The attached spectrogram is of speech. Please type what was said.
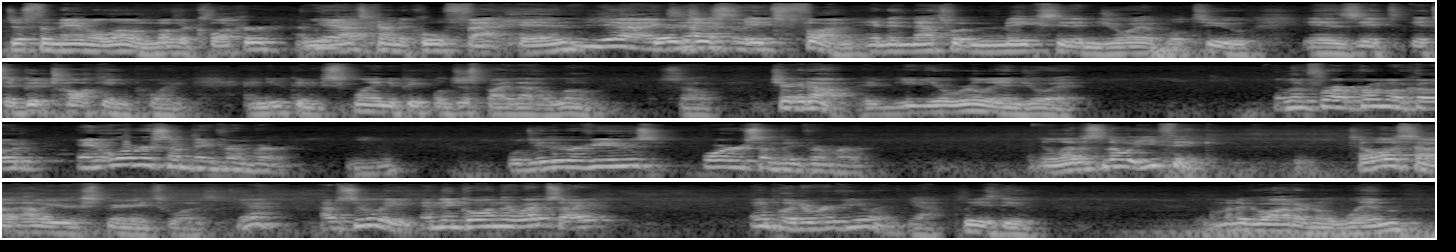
just the name alone, Mother Clucker. I mean, Yeah. that's kind of cool. Fat Hen. Yeah, They're Just, exactly. it's fun, and then that's what makes it enjoyable too. Is it's it's a good talking point, and you can explain to people just by that alone. So check it out. You- You'll really enjoy it. and look for our promo code and order something from her. Mm-hmm. We'll do the reviews, order something from her. and let us know what you think. Tell us how, how your experience was. Yeah, absolutely. And then go on their website and put a review in. Yeah, please do. I'm gonna go out on a whim,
